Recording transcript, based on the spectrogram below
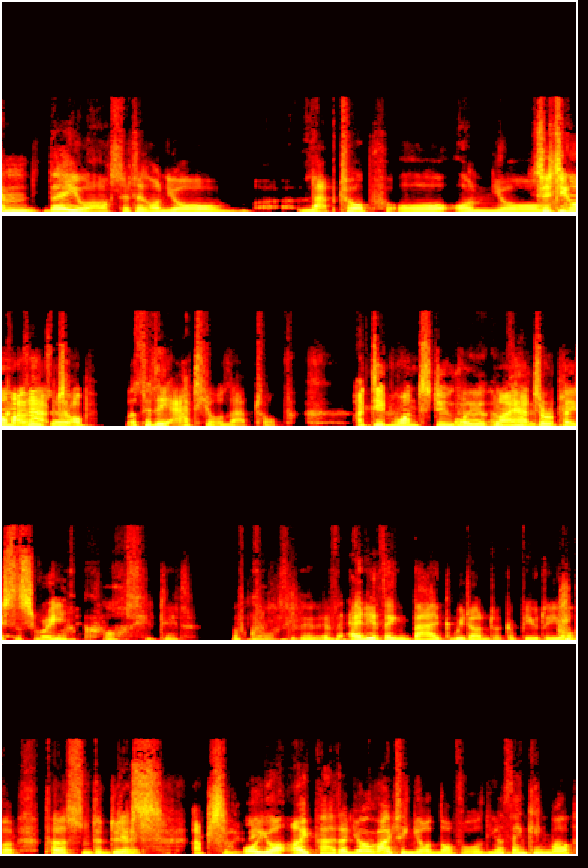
And there you are, sitting on your uh, laptop or on your Sitting on my computer. laptop. Well, sitting at your laptop. I did once do that, and I had to replace the screen. Of course you did. Of course you did. If anything bad can be done to a computer, you're the person to do it. yes, absolutely. Or your iPad, and you're writing your novel, and you're thinking, well,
